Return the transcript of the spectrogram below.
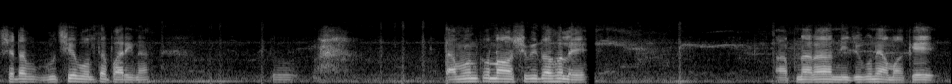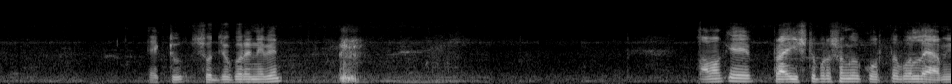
সেটা গুছিয়ে বলতে পারি না। তো তেমন কোনো অসুবিধা হলে আপনারা নিজগুণে আমাকে একটু সহ্য করে নেবেন। আমাকে প্রায় ইষ্ট প্রসঙ্গ করতে বললে আমি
